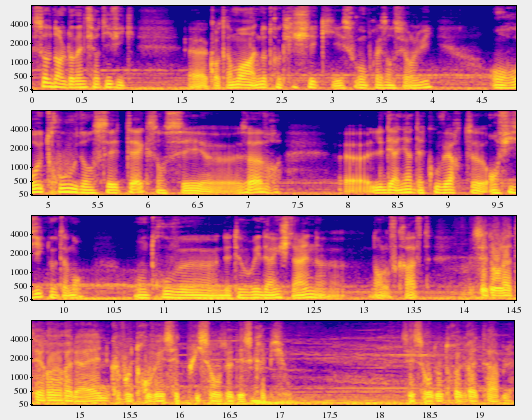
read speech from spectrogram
sauf dans le domaine scientifique. Euh, contrairement à un autre cliché qui est souvent présent sur lui, on retrouve dans ses textes, dans ses euh, œuvres, euh, les dernières découvertes en physique notamment. On trouve euh, des théories d'Einstein dans Lovecraft, C'est dans la terreur et la haine que vous trouvez cette puissance de description. C'est sans doute regrettable.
